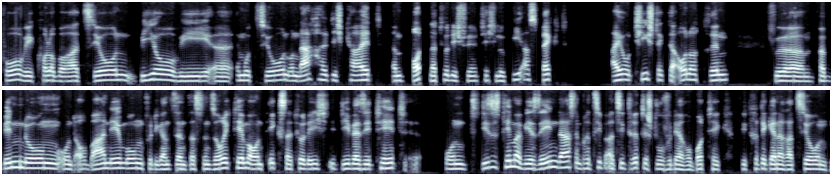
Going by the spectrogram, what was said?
Co wie Kollaboration, Bio wie äh, Emotion und Nachhaltigkeit, ähm, Bot natürlich für den Technologieaspekt IoT steckt da auch noch drin für Verbindung und auch Wahrnehmung, für die ganze das Sensorikthema und X natürlich Diversität. Und dieses Thema, wir sehen das im Prinzip als die dritte Stufe der Robotik, die dritte Generation.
